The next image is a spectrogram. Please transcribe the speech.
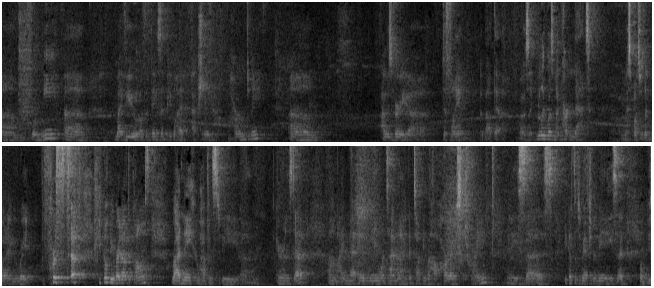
Um, for me, uh, my view of the things that people had actually harmed me, um, I was very uh, defiant about that. I was like, really, was my part in that? And my sponsor was like, why don't you write the fourth step? you know, you write out the columns. Rodney, who happens to be um, Aaron's dad, um, I met at a meeting one time and I had been talking about how hard I was trying. And he says, he comes up to me after the meeting, he said, you,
